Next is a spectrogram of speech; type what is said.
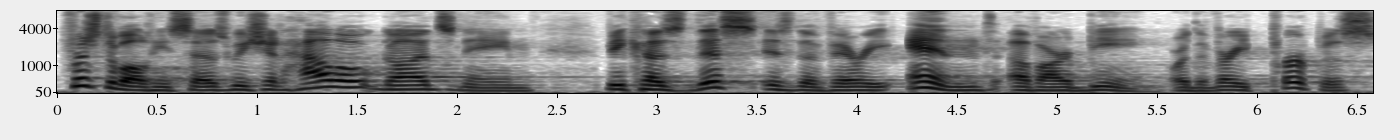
First of all, he says we should hallow God's name because this is the very end of our being, or the very purpose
